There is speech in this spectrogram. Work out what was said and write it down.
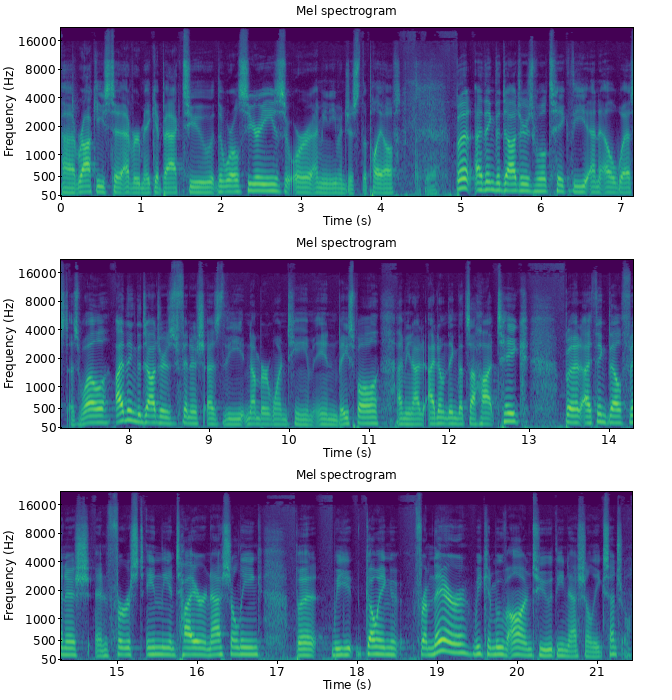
uh, Rockies to ever make it back to the World Series, or I mean, even just the playoffs. Yeah. But I think the Dodgers will take the NL West as well. I think the Dodgers finish as the number one team in baseball. I mean, I, I don't think that's a hot take, but I think they'll finish and first in the entire National League. But we going from there, we can move on to the National League Central.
